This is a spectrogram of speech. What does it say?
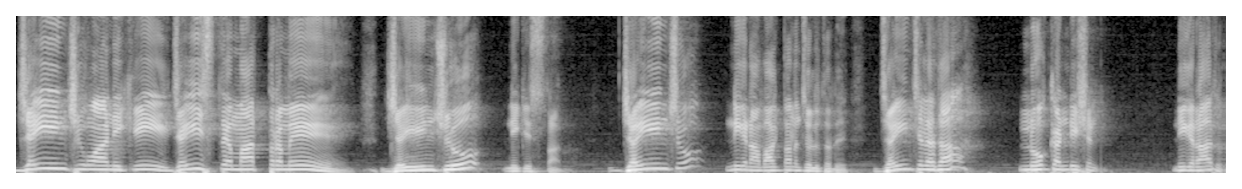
జయించువానికి జయిస్తే మాత్రమే జయించు నీకు ఇస్తాను. జయించు నీకు నా వాగ్దానం చెల్లుతుంది. జయించలేదా? నో కండిషన్ నీకు రాదు.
